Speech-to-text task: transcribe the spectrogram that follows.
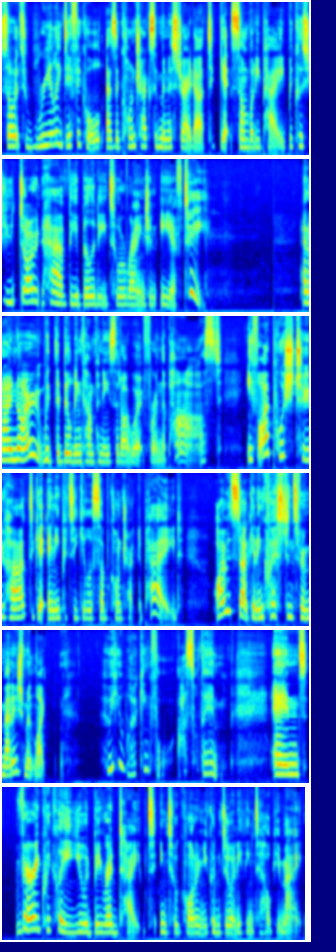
So it's really difficult as a contracts administrator to get somebody paid because you don't have the ability to arrange an EFT. And I know with the building companies that I worked for in the past, if I pushed too hard to get any particular subcontractor paid, I would start getting questions from management like, who are you working for, us or them? And very quickly you would be red taped into a corner and you couldn't do anything to help your mate.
